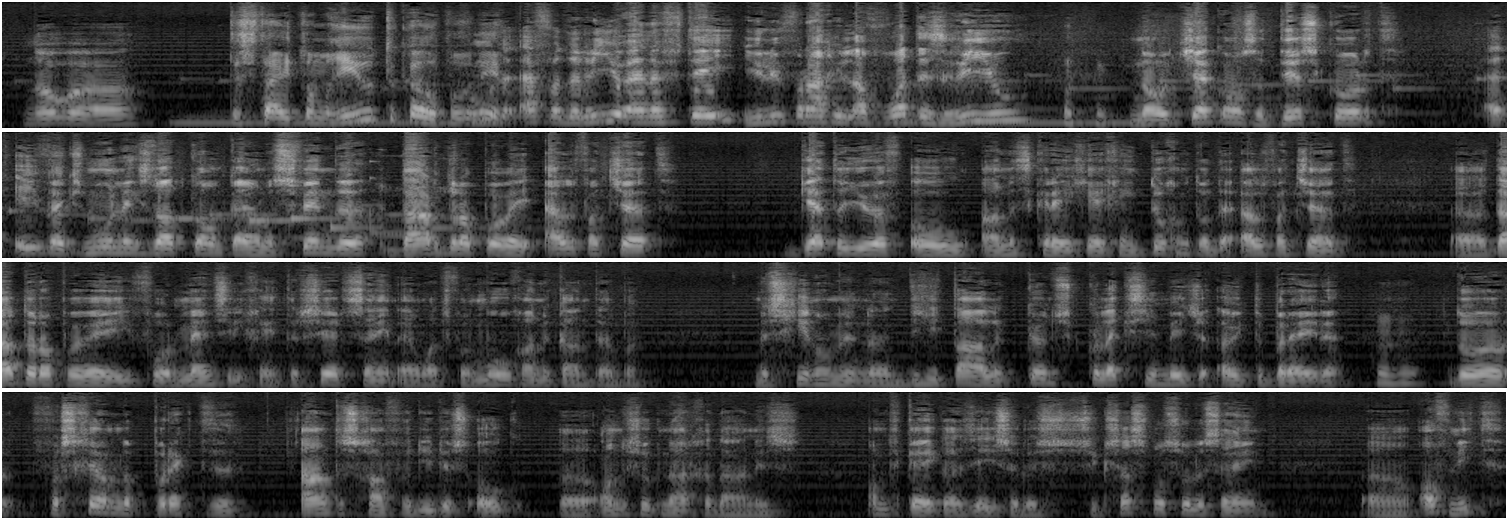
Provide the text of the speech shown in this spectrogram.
nou, uh, het is tijd om Rio te kopen, we of niet? moeten even de Rio NFT. Jullie vragen jullie af, wat is Rio? nou, check onze Discord. At avexmoonlinks.com kan je ons vinden. Daar droppen wij Alpha Chat. Get a UFO, anders krijg je geen toegang tot de Alpha Chat. Uh, daar droppen wij voor mensen die geïnteresseerd zijn en wat vermogen aan de kant hebben. Misschien om hun uh, digitale kunstcollectie een beetje uit te breiden. Mm -hmm. Door verschillende projecten aan te schaffen die dus ook uh, onderzoek naar gedaan is. Om te kijken of deze dus succesvol zullen zijn of niet.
